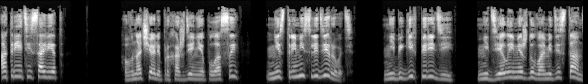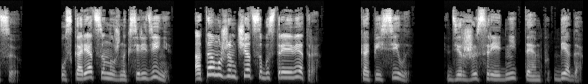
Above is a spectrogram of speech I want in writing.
А третий совет? В начале прохождения полосы не стремись лидировать. Не беги впереди, не делай между вами дистанцию. Ускоряться нужно к середине, а там уже мчаться быстрее ветра. Копи силы. Держи средний темп бега.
